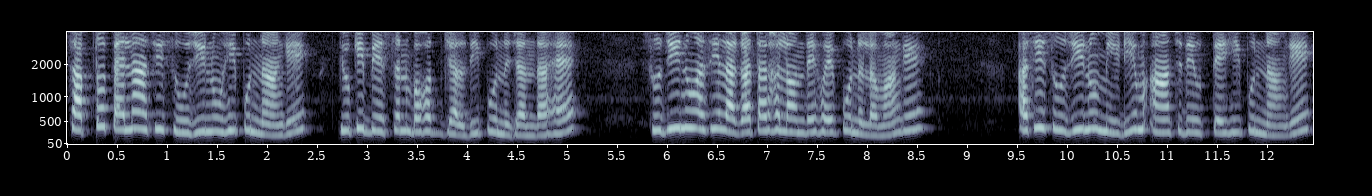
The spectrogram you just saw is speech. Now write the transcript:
ਸਭ ਤੋਂ ਪਹਿਲਾਂ ਅਸੀਂ ਸੂਜੀ ਨੂੰ ਹੀ ਭੁੰਨਾਂਗੇ, ਕਿਉਂਕਿ ਬੇਸਨ ਬਹੁਤ ਜਲਦੀ ਭੁੰਨ ਜਾਂਦਾ ਹੈ। ਸੂਜੀ ਨੂੰ ਅਸੀਂ ਲਗਾਤਾਰ ਹਿਲਾਉਂਦੇ ਹੋਏ ਭੁੰਨ ਲਵਾਂਗੇ। ਅਸੀਂ ਸੂਜੀ ਨੂੰ ਮੀਡੀਅਮ ਆਂਚ ਦੇ ਉੱਤੇ ਹੀ ਭੁੰਨਾਂਗੇ।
